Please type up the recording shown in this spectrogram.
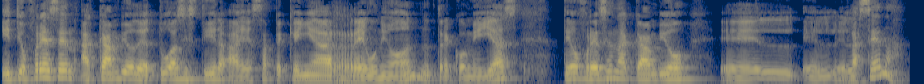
Y te ofrecen a cambio de tú asistir a esa pequeña reunión, entre comillas, te ofrecen a cambio la cena.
